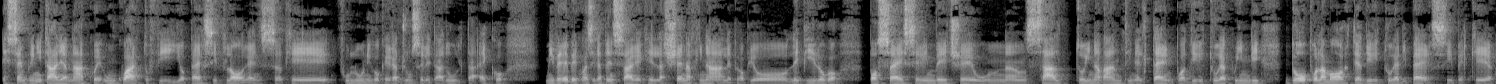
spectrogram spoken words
e sempre in Italia nacque un quarto figlio, Percy Florence, che fu l'unico che raggiunse l'età adulta. Ecco, mi verrebbe quasi da pensare che la scena finale, proprio l'epilogo, possa essere invece un, un, salto in avanti nel tempo, addirittura quindi dopo la morte addirittura di Percy, perché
